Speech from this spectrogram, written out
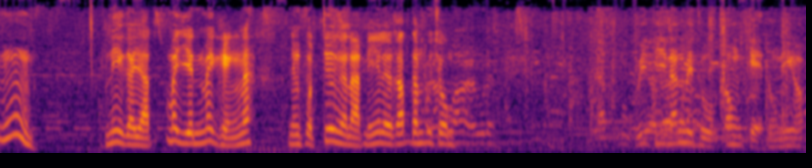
อืมนี่กระยัดไม่เย็นไม่แข็งนะ ยังสดชื่นขนาดนี้เลยครับท่านผู้ชม วิธีนั้นไม่ถูกต้องเกะตรงนี้ครับ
